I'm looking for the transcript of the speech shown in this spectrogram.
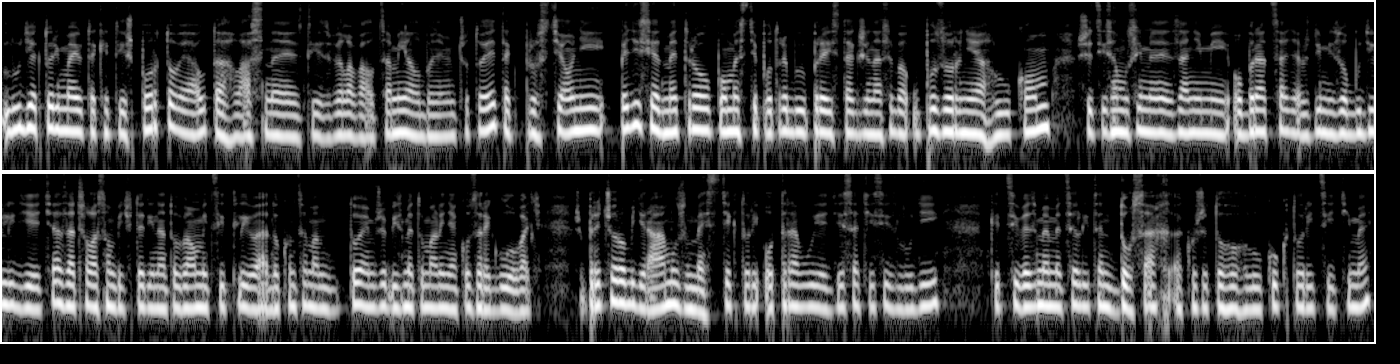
ľudia, ktorí majú také tie športové auta hlasné, tie s veľa valcami, alebo neviem čo to je, tak proste oni 50 metrov po meste potrebujú prejsť tak, že na seba upozornia hlukom. Všetci sa musíme za nimi obracať a vždy mi zobudili dieťa. Začala som byť vtedy na to veľmi citlivá a dokonca mám dojem, že by sme to mali nejako zregulovať. Že prečo robiť rámus v meste, ktorý otravuje 10 tisíc ľudí, keď si vezmeme celý ten dosah akože toho hluku, ktorý cítime.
